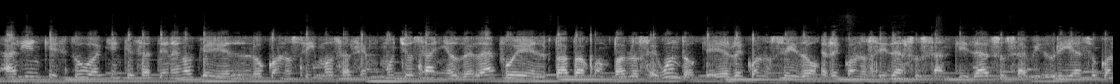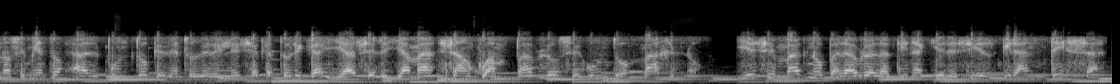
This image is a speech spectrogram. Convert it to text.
Alguien que estuvo aquí en Quesatenango, que lo conocimos hace muchos años, ¿verdad? Fue el Papa Juan Pablo II, que es reconocido, reconocida su santidad, su sabiduría, su conocimiento, al punto que dentro de la Iglesia Católica ya se le llama San Juan Pablo II Magno. Y ese magno palabra latina quiere decir grandeza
